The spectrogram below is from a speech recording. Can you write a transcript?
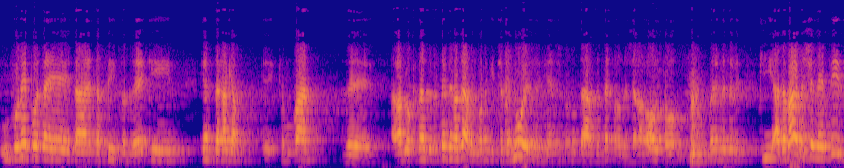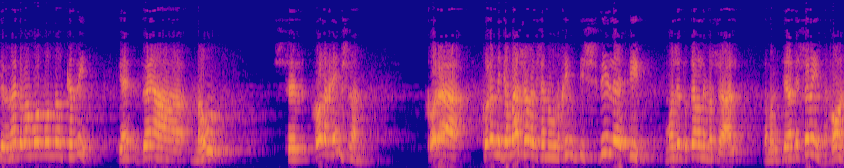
הוא בונה פה את, את, את הסעיף הזה, כי, כן, דרך אגב, אה, כמובן, זה הרב לא כתב את זה בסדר הזה, אבל בוא נגיד שבנו את זה, כן, שבנו את הספר הזה של הרעות, או דברים לזה, כי הדבר הזה של להיטיב זה באמת דבר מאוד מאוד מרכזי, כן, זה המהות של כל החיים שלנו. כל, ה, כל המגמה שלנו שאנחנו הולכים בשביל להיטיב, כמו שפותר למשל, גם במציאת ישרים, נכון?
